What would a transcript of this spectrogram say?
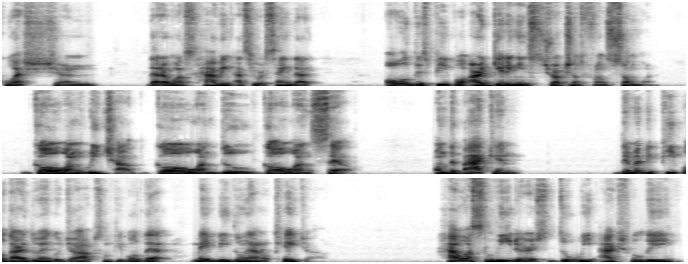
question that I was having as you were saying that all these people are getting instructions from someone. Go and reach out, go and do, go and sell on the back end, there may be people that are doing a good job, some people that may be doing an okay job. How, as leaders, do we actually,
